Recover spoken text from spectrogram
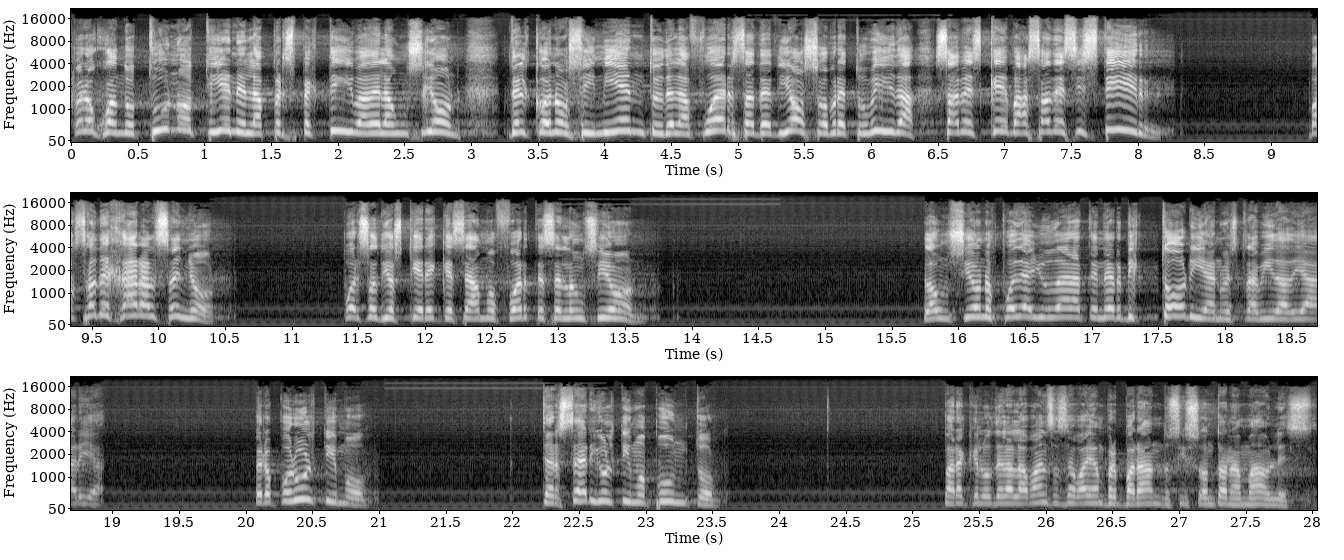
Pero cuando tú no tienes la perspectiva de la unción, del conocimiento y de la fuerza de Dios sobre tu vida, ¿sabes qué? Vas a desistir. Vas a dejar al Señor. Por eso Dios quiere que seamos fuertes en la unción. La unción nos puede ayudar a tener victoria en nuestra vida diaria. Pero por último, tercer y último punto, para que los de la alabanza se vayan preparando si son tan amables.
